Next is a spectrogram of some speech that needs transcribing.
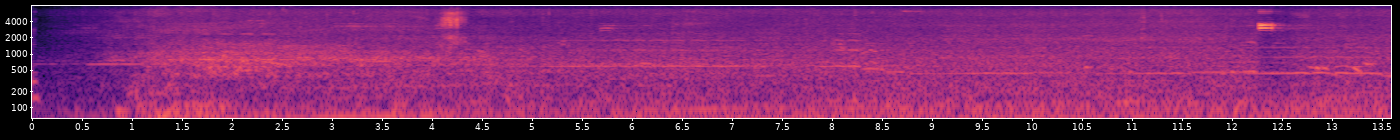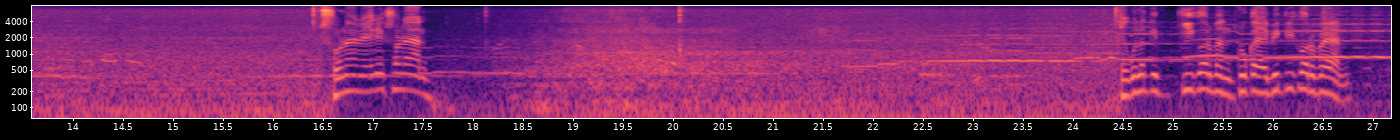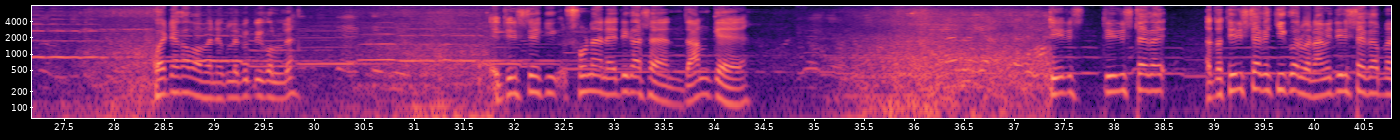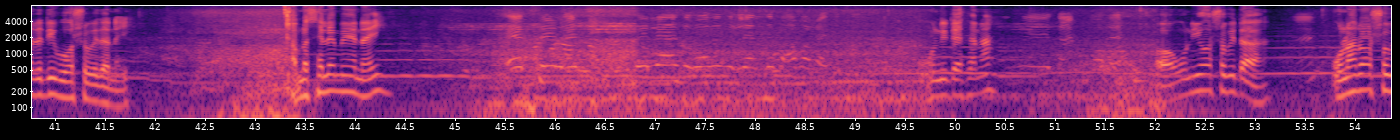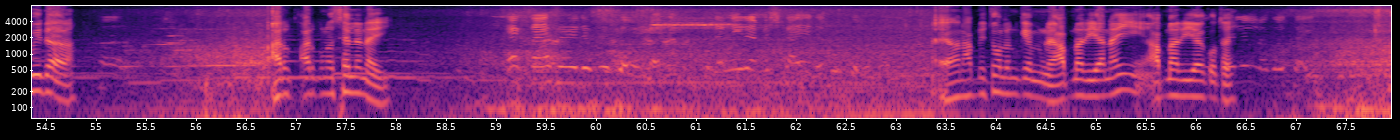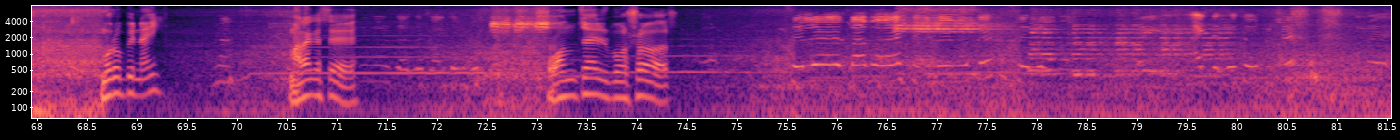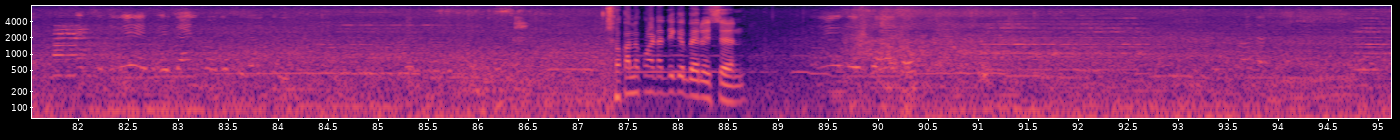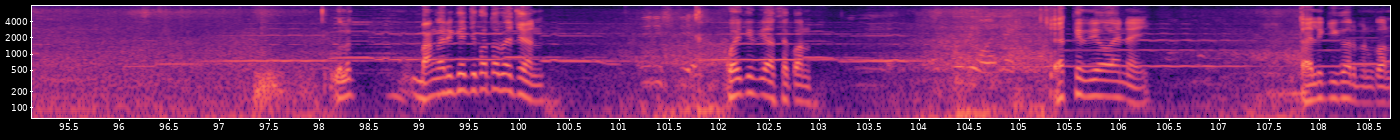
শুনেন এদিক শুনেন। এগুলো কি কি করবেন? টুকায় বিক্রি করবেন? কয় টাকা পাবেন এগুলো বিক্রি করলে? এই তিরিশ টাকা কি শোনেন, এদিকে আসেন, জানকে। তিরিশ তিরিশ টাকায় আচ্ছা তিরিশ টাকা কি করবেন? আমি তিরিশ টাকা আপনারা দিব, অসুবিধা নেই। আপনার ছেলে মেয়ে নাই? উনি দেখে না? উনি অসুবিধা? হ্যাঁ ওনারও অসুবিধা? আর আর কোনো ছেলে নাই? এখন আপনি চলেন কেমনে? আপনার ইয়া নাই? আপনার ইয়া কোথায়? মুরব্বী নাই? মারা গেছে? পঞ্চাশ বছর। বাবা সকালে কয়টার দিকে সাইড বলে বাঙালি কেজি কত বেচেন কয় কেজি আছে কন মানে এক কেজি হয় নাই হয় তাইলে কি করবেন কন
